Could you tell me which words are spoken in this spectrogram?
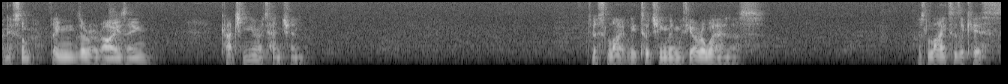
And if some things are arising, catching your attention, just lightly touching them with your awareness as light as a kiss.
